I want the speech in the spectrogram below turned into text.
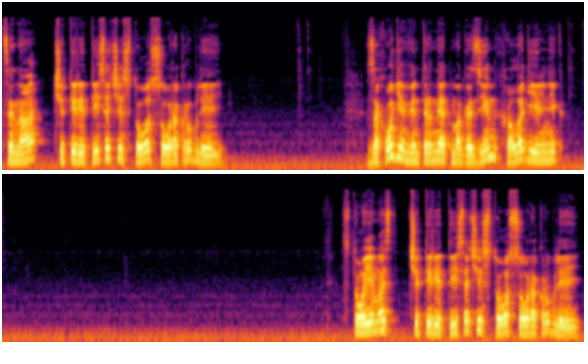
Цена 4140 рублей. Заходим в интернет-магазин «Холодильник». Стоимость 4140 рублей.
